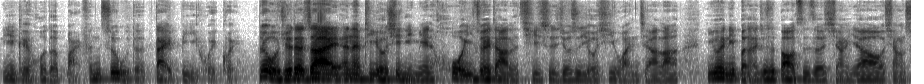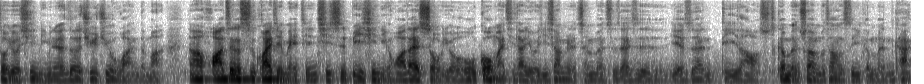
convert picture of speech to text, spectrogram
你也可以获得百分之五的代币回馈。所以我觉得在 NFT 游戏里面获益最大的其实就是游戏玩家啦，因为你本来就是抱持着想要享受游戏里面的乐趣去玩的嘛。那花这个十块钱每天，其实比起你花在手游或购买其他游戏上面的成本，实在是也是很低，然后根本算不上是一个门槛。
